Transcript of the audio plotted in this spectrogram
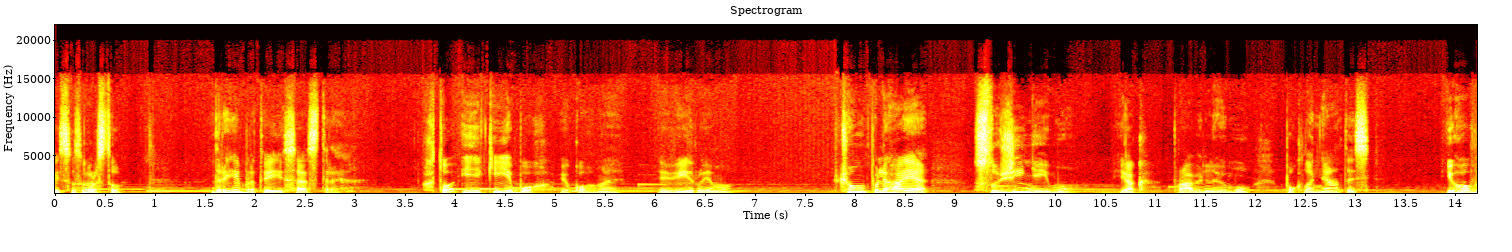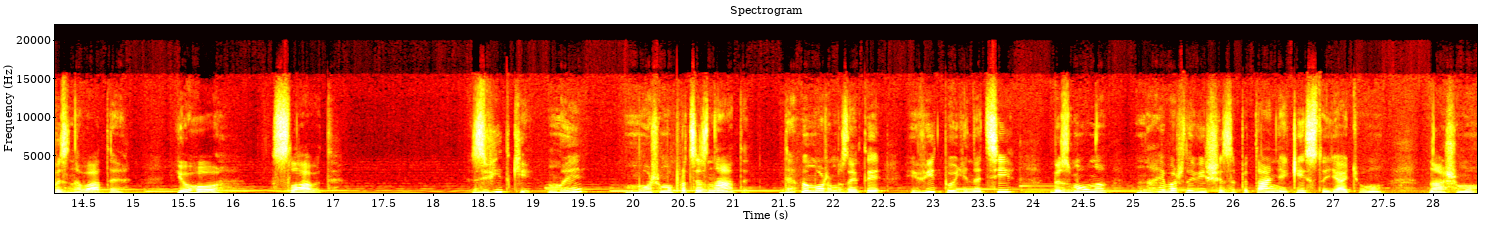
Ісусу Христу! Дорогі брати і сестри, хто і який є Бог, в якого ми віруємо, в чому полягає служіння Йому, як правильно йому поклонятись, Його визнавати, Його славити? Звідки ми можемо про це знати? Де ми можемо знайти відповіді на ці, безумовно, найважливіші запитання, які стоять у нашому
